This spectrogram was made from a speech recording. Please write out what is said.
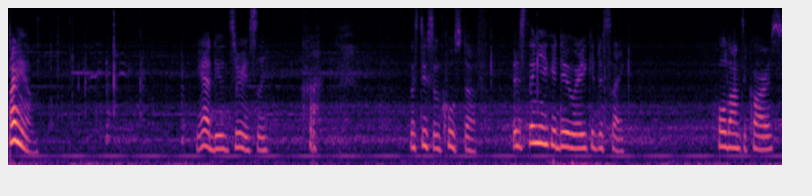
Bam! Yeah, dude, seriously. Let's do some cool stuff. There's a thing you could do where you could just, like, hold on to cars.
